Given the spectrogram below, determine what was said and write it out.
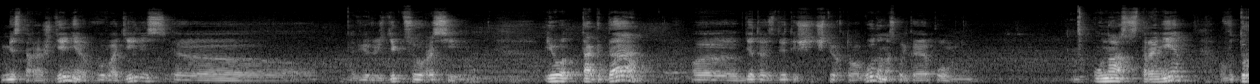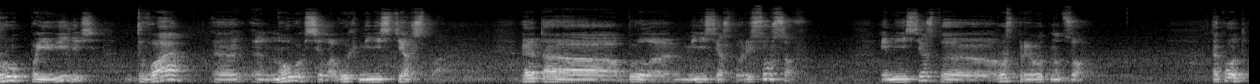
места рождения выводились э, в юрисдикцию России. И вот тогда, э, где-то с 2004 года, насколько я помню, у нас в стране вдруг появились два э, новых силовых министерства. Это было Министерство ресурсов и Министерство Росприроднадзор. Так вот,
